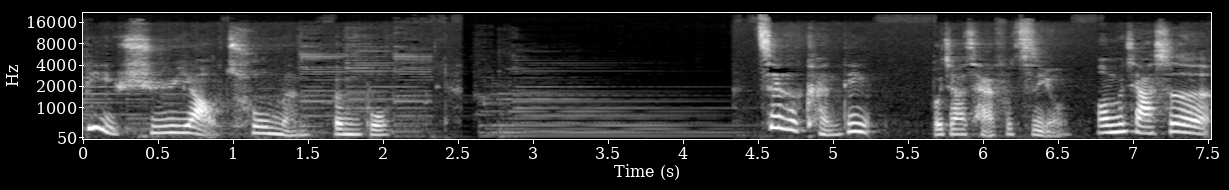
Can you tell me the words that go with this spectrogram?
必须要出门奔波。这个肯定不叫财富自由。我们假设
